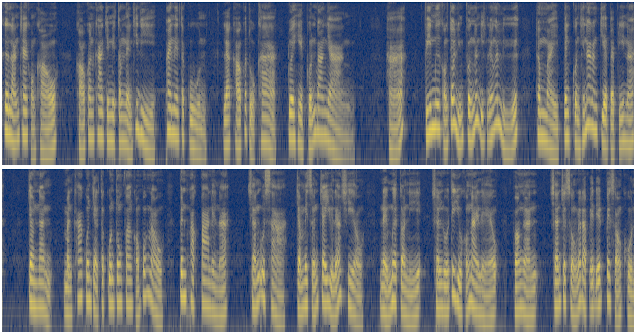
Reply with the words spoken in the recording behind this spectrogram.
คือหลานชายของเขา เขาค่อนข้างจะมีตำแหน่งที่ดีภายในตระกูล และเขาก็ถูกฆ่าด้วยเหตุผลบางอย่าง หา ฝีมือของเจ้าหลิมเฟิงนั่นอีกแล้วงั้นหรือทำไมเป็นคนที่น่ารังเกียจแบบนี้นะ เจ้านั่นมันฆ่าคนจากตระกูลตรงฟังของพวกเราเป็นผักปลาเลยนะ ฉันอุตส่าห์จะไม่สนใจอยู่แล้วเชียว ในเมื่อตอนนี้ฉันรู้ที่อยู่ของนายแล้ว เพราะงั้นฉันจะส่งระดับ SS ไปสองคน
